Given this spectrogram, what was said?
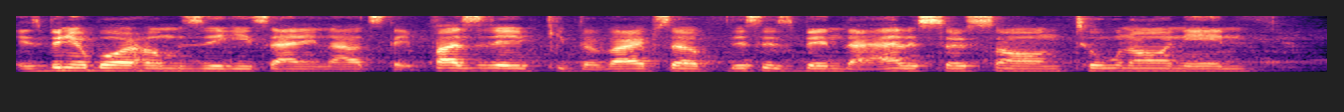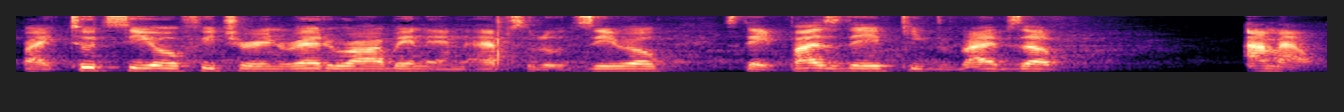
it's been your boy Humble Ziggy signing out. Stay positive, keep the vibes up. This has been the Alastor song Tune On In by Tutsio featuring Red Robin and Absolute Zero. Stay positive, keep the vibes up. I'm out.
